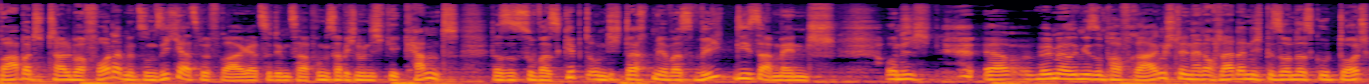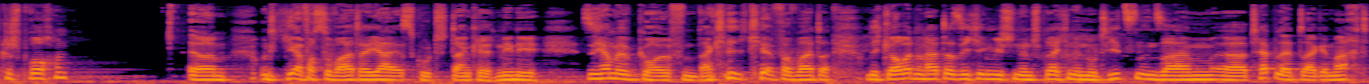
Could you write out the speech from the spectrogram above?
war aber total überfordert mit so einem Sicherheitsbefrager zu dem Zeitpunkt. Habe ich noch nicht gekannt, dass es sowas gibt. Und ich dachte mir, was will dieser Mensch? Und ich er will mir irgendwie so ein paar Fragen stellen. Er hat auch leider nicht besonders gut Deutsch gesprochen. Ähm, und ich gehe einfach so weiter, ja, ist gut, danke. Nee, nee, Sie haben mir geholfen, danke, ich gehe einfach weiter. Und ich glaube, dann hat er sich irgendwie schon entsprechende Notizen in seinem äh, Tablet da gemacht,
